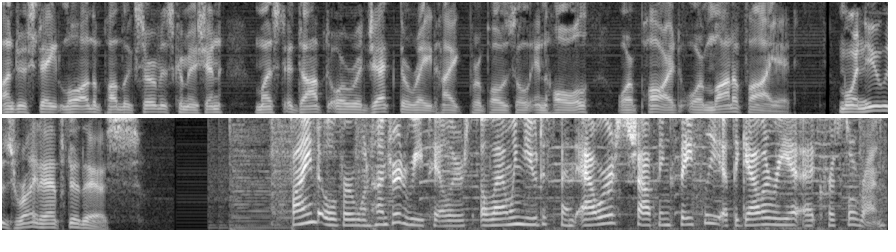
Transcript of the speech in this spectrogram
Under state law, the Public Service Commission must adopt or reject the rate hike proposal in whole or part or modify it. More news right after this. Find over 100 retailers allowing you to spend hours shopping safely at the Galleria at Crystal Run.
